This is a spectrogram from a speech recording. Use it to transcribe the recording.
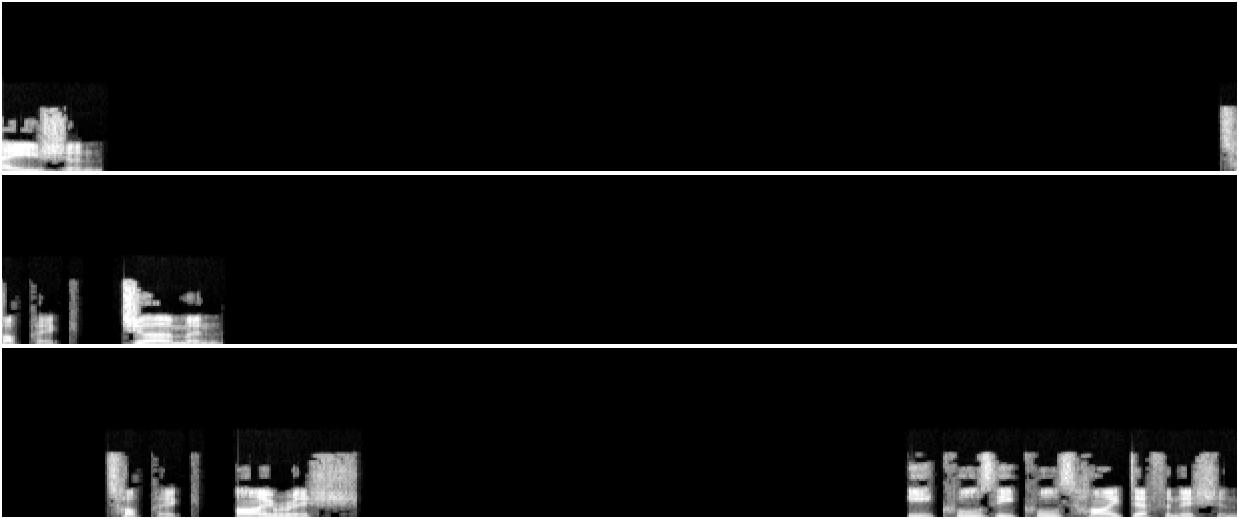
Asian. Topic: German. Topic: Irish. Equals equals high definition.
